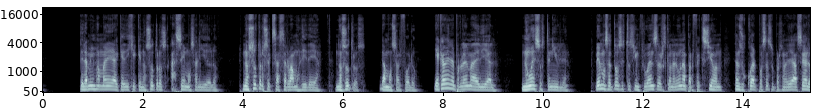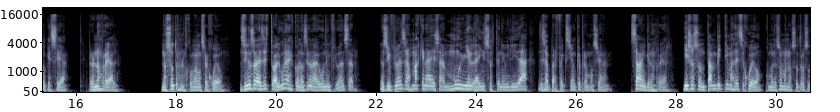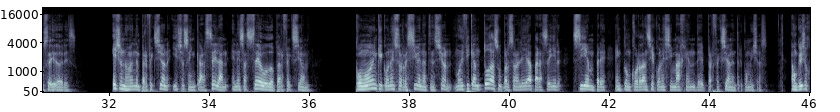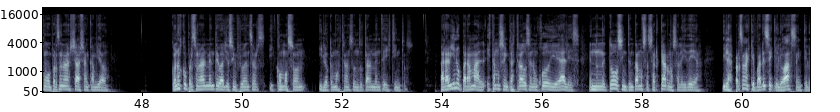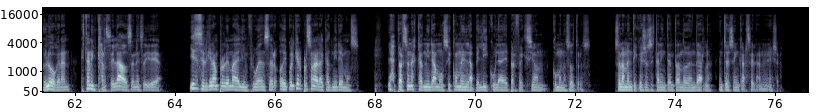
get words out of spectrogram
De la misma manera que dije que nosotros hacemos al ídolo. Nosotros exacerbamos la idea. Nosotros damos al follow. Y acá viene el problema del ideal. No es sostenible. Vemos a todos estos influencers con alguna perfección, sea en sus cuerpos, sea su personalidad, sea lo que sea, pero no es real nosotros nos comemos el juego. Si no sabes esto, ¿alguna vez conocieron a algún influencer? Los influencers más que nadie saben muy bien la insostenibilidad de esa perfección que promocionan. Saben que no es real. Y ellos son tan víctimas de ese juego como lo somos nosotros sus seguidores. Ellos nos venden perfección y ellos se encarcelan en esa pseudo perfección. Como ven que con eso reciben atención, modifican toda su personalidad para seguir siempre en concordancia con esa imagen de perfección, entre comillas. Aunque ellos como personas ya hayan cambiado. Conozco personalmente varios influencers y cómo son y lo que muestran son totalmente distintos. Para bien o para mal, estamos encastrados en un juego de ideales, en donde todos intentamos acercarnos a la idea, y las personas que parece que lo hacen, que lo logran, están encarcelados en esa idea. Y ese es el gran problema del influencer o de cualquier persona a la que admiremos. Las personas que admiramos se comen la película de perfección, como nosotros, solamente que ellos están intentando venderla, entonces se encarcelan en ella.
